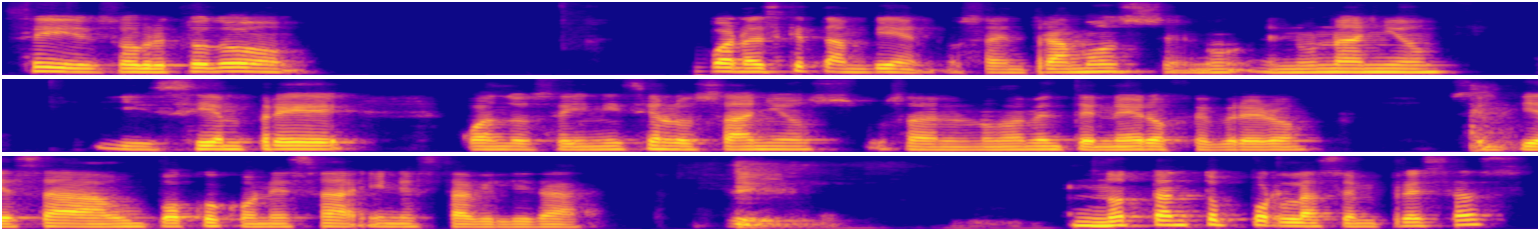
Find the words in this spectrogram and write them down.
Sí, sobre todo, bueno, es que también, o sea, entramos en un, en un año y siempre cuando se inician los años, o sea, normalmente enero, febrero, se empieza un poco con esa inestabilidad. Sí. No tanto por las empresas,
